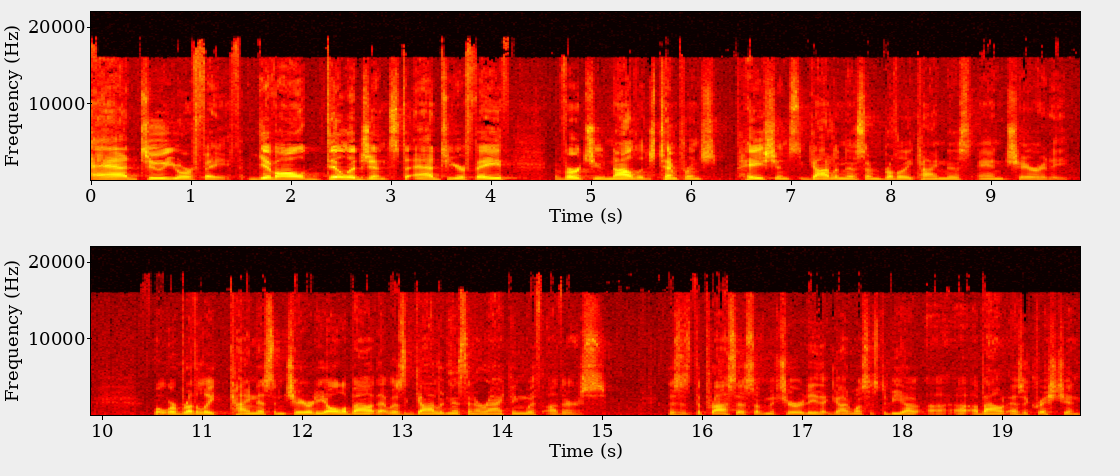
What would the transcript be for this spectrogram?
add to your faith. Give all diligence to add to your faith virtue, knowledge, temperance, patience, godliness, and brotherly kindness and charity. What were brotherly kindness and charity all about? That was godliness interacting with others. This is the process of maturity that God wants us to be uh, uh, about as a Christian.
